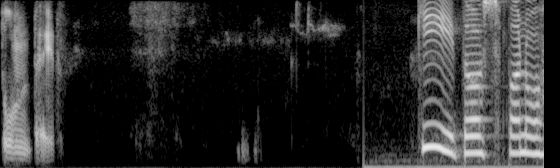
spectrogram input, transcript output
tunteita. Kiitos Panu.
